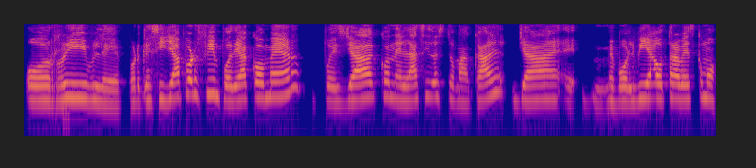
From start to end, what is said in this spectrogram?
horrible, porque si ya por fin podía comer, pues ya con el ácido estomacal ya eh, me volvía otra vez como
